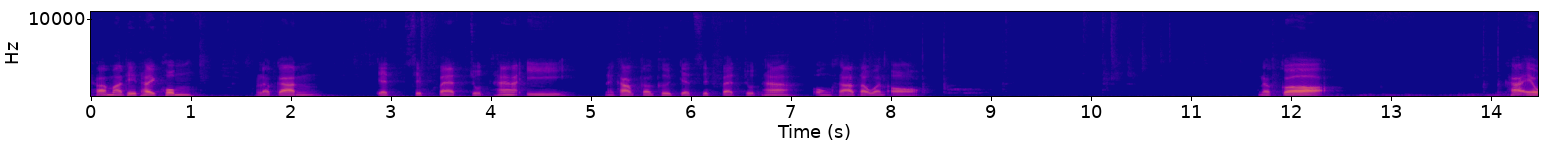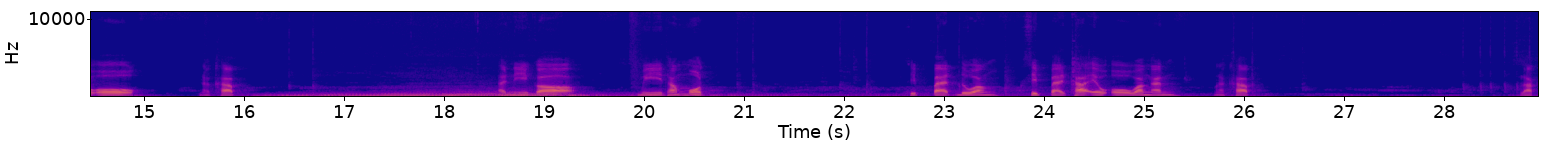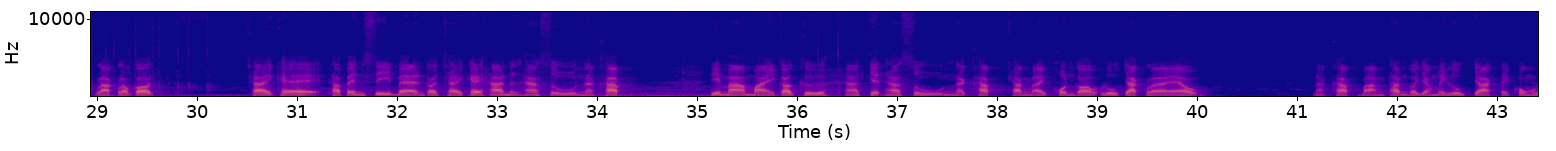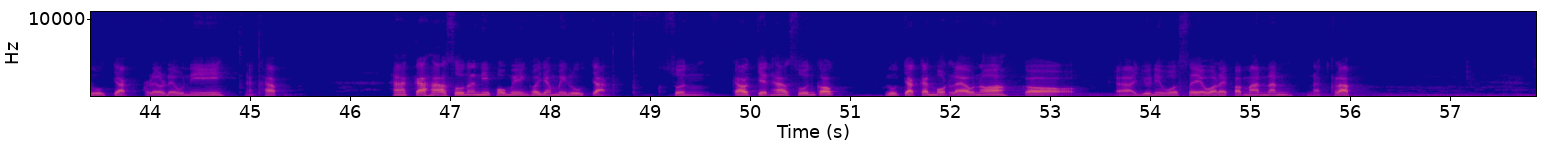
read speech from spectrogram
เข้ามาที่ไทยคมแล้วกัน 78.5e นะครับ ก็คือ 78.5 องศาตะวันออก แล้วก็ค่า LO นะครับ อันนี้ก็มีทั้งหมด 18 ดวง 18 ค่า LO ว่างั้นนะครับ หลักๆ เราก็ใช้แค่ถ้าเป็น C band ก็ใช้แค่ 5150 นะครับ ที่มาใหม่ก็คือ 5750 นะครับ ช่างหลายคนก็รู้จักแล้ว นะครับ บางท่านก็ยังไม่รู้จักแต่คงรู้จักเร็วๆนี้นะครับ5950 อันนี้ผมเองก็ยังไม่รู้จัก ส่วน 9750 ก็รู้จักกันหมดแล้วเนาะ ก็ยูนิเวอร์แซลอะไรประมาณนั้นนะครับ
